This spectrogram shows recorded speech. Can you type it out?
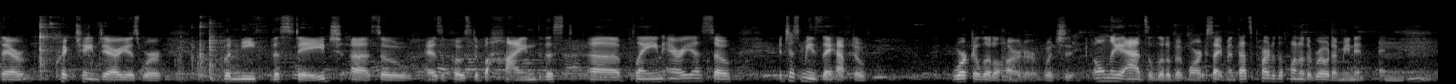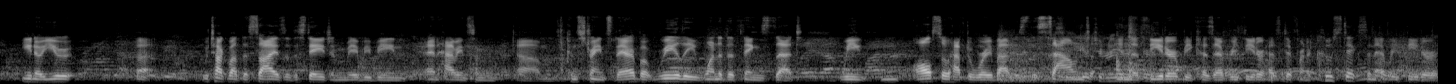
Their quick change areas were beneath the stage, uh, so as opposed to behind this uh, playing area. So, it just means they have to work a little harder, which only adds a little bit more excitement. That's part of the fun of the road. I mean, it, you know, you're uh, we talk about the size of the stage and maybe being and having some um, constraints there, but really one of the things that we also have to worry about is the sound in the theater because every theater has different acoustics and every theater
